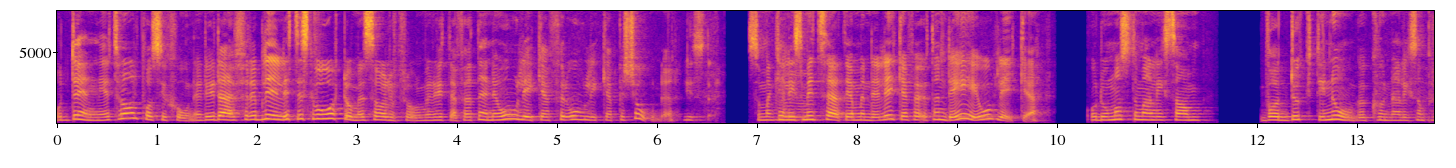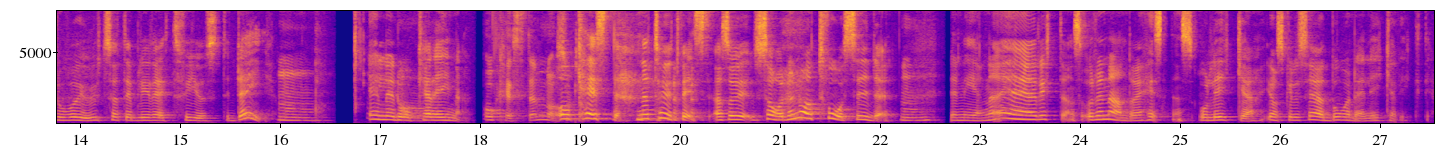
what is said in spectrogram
Och den neutralpositionen, det är därför det blir lite svårt då med ryttare, för att den är olika för olika personer. Just det. Så man kan liksom Mm. inte säga att ja, men det är lika, för, utan det är olika. Och då måste man liksom vara duktig nog att kunna liksom prova ut så att det blir rätt för just dig. Mm. Eller då. Karina. Och hästen då Och såklart. hästen, naturligtvis. Alltså sadeln har två sidor. Mm. Den ena är ryttarens och den andra är hästens. Och lika, jag skulle säga att båda är lika viktiga.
